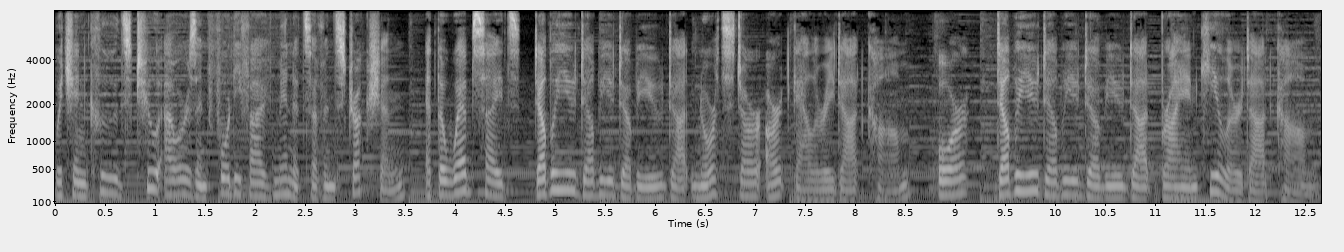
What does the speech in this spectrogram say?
which includes 2 hours and 45 minutes of instruction, at the websites www.northstarartgallery.com or www.briankeeler.com.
